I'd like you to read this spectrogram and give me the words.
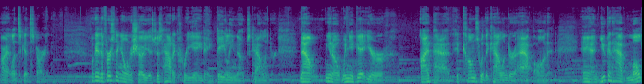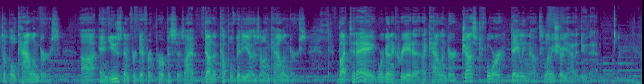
All right, let's get started. Okay, the first thing I want to show you is just how to create a daily notes calendar. Now, you know, when you get your iPad, it comes with a calendar app on it. And you can have multiple calendars uh, and use them for different purposes. I've done a couple videos on calendars. But today we're going to create a, a calendar just for daily notes. And let me show you how to do that.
